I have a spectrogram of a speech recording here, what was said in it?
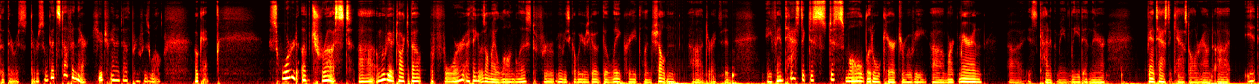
that there was there was some good stuff in there. Huge fan of Death Proof as well. Okay. Sword of Trust, uh, a movie I've talked about before. I think it was on my long list for movies a couple years ago. The late great Lynn Shelton uh, directed a fantastic, just just small little character movie. Uh, Marc Maron uh, is kind of the main lead in there. Fantastic cast all around. Uh, it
